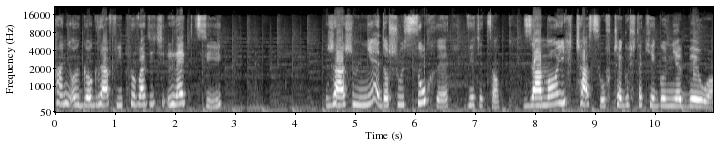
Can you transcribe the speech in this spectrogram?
pani od geografii prowadzić lekcji, że aż mnie doszły słuchy. Wiecie co? Za moich czasów czegoś takiego nie było.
